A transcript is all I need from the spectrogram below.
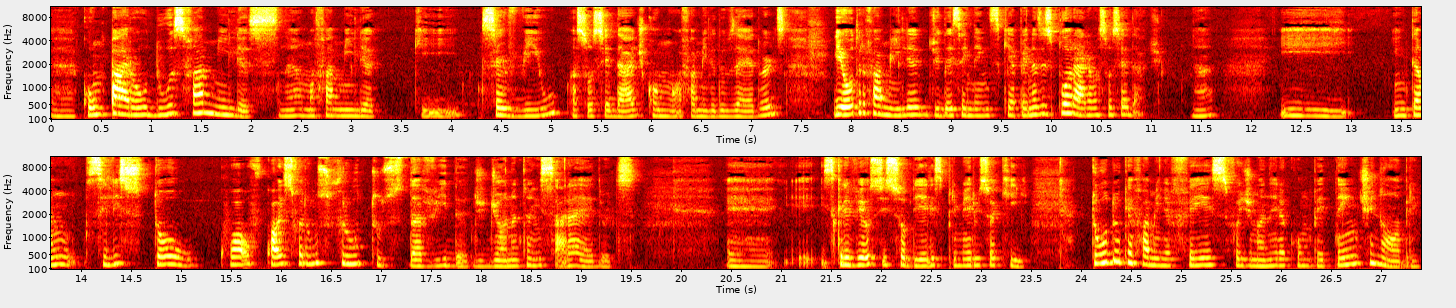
eh, comparou duas famílias, né, uma família que serviu a sociedade, como a família dos Edwards, e outra família de descendentes que apenas exploraram a sociedade. Né? E então se listou qual, quais foram os frutos da vida de Jonathan e Sarah Edwards. É, Escreveu-se sobre eles primeiro isso aqui. Tudo o que a família fez foi de maneira competente e nobre,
